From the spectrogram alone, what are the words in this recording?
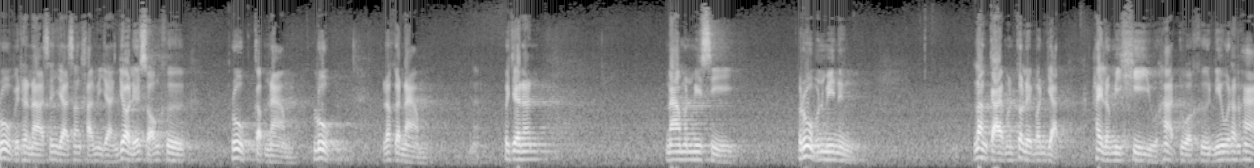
รูปเวทนาสัญญาสังขารวิญญาณย่อเหลือสองคือรูปกับนาม รูปแล้วก็นามเพราะฉะนั้น นามมันมีสี่รูปมันมีหนึ่งร่างกายมันก็เลยบัญญัติ ให้เรามีคีย์อยู่ห้าตัวคือนิ้วทั้งห้า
